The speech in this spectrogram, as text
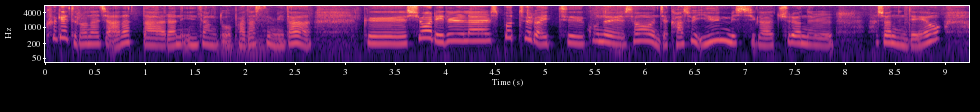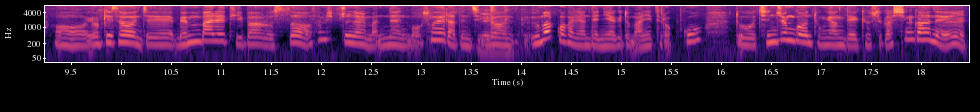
크게 드러나지 않았다라는 인상도 받았습니다. 그 10월 1일 날 스포트라이트 코너에서 이제 가수 이은미 씨가 출연을 하셨는데요. 어, 여기서 이제 맨발의 디바로서 30주년을 맞는 뭐 소회라든지 네. 이런 그 음악과 관련된 이야기도 많이 들었고 또 진중권 동양대 교수가 신간을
